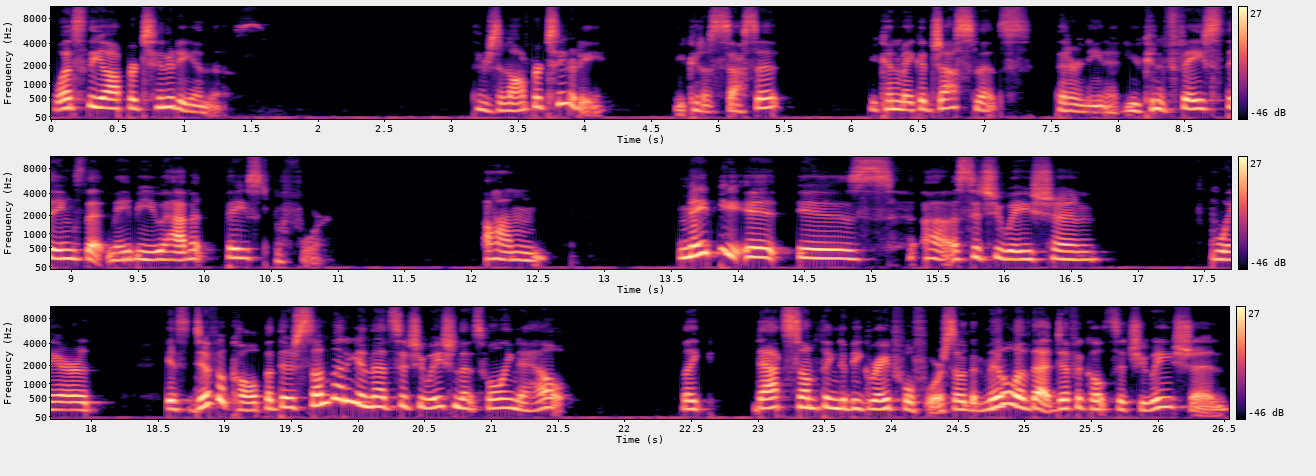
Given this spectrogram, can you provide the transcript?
What's the opportunity in this? There's an opportunity. You can assess it, you can make adjustments that are needed, you can face things that maybe you haven't faced before. Um, maybe it is uh, a situation where it's difficult, but there's somebody in that situation that's willing to help. Like that's something to be grateful for. So, in the middle of that difficult situation,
